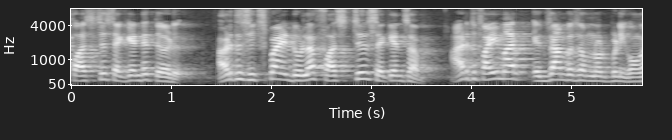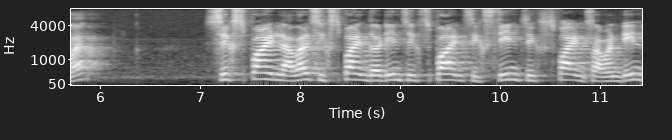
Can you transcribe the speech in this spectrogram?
ஃபஸ்ட்டு செகண்டு தேர்டு அடுத்து சிக்ஸ் பாயிண்ட் டூவில் ஃபஸ்ட்டு செகண்ட் சம் அடுத்து five mark example sum note பண்ணிக்கோங்க six point eleven six point thirteen six point sixteen six point seventeen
